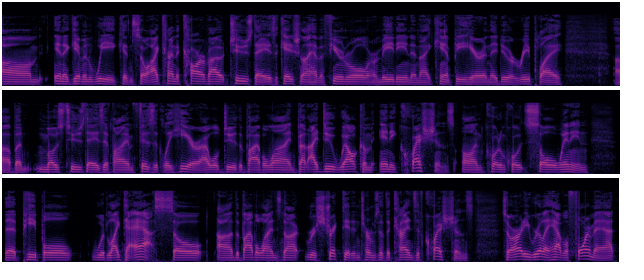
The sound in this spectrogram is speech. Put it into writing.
um, in a given week. And so I kind of carve out Tuesdays. Occasionally I have a funeral or a meeting and I can't be here and they do a replay. Uh, but most Tuesdays, if I'm physically here, I will do the Bible line. But I do welcome any questions on quote unquote soul winning that people would like to ask. So uh, the Bible line's not restricted in terms of the kinds of questions. So I already really have a format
